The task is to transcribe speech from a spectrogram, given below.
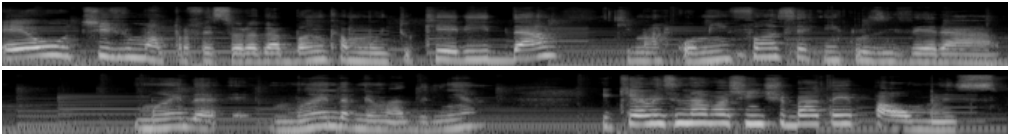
Eu tive uma professora da banca muito querida, que marcou minha infância, que inclusive era mãe da, mãe da minha madrinha, e que ela ensinava a gente a bater palmas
